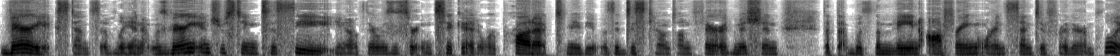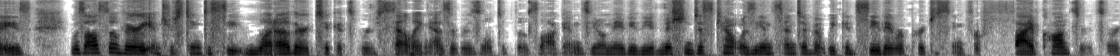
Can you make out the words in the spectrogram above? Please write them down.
very extensively and it was very interesting to see you know if there was a certain ticket or product maybe it was a discount on fair admission that that was the main offering or incentive for their employees. It was also very interesting to see what other tickets were selling as a result of those logins. You know maybe the admission discount was the incentive but we could see they were purchasing for five concerts or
